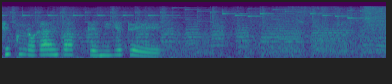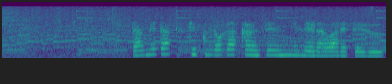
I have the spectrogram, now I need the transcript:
土黒頑張って逃げてー。ダメだ土黒が完全に狙われてる。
